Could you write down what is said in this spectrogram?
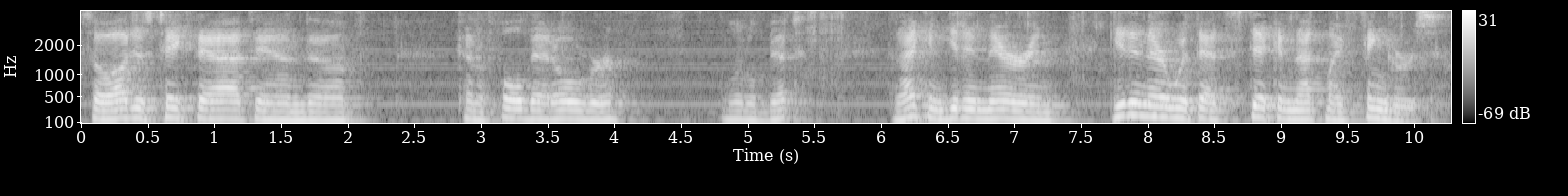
So I'll just take that and uh, kind of fold that over a little bit. And I can get in there and get in there with that stick and not my fingers.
